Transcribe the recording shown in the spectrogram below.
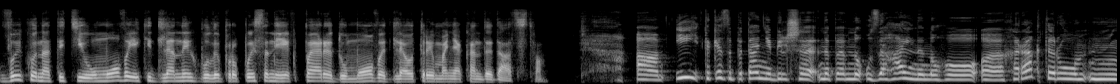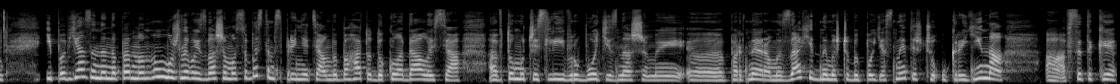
виконати ті умови, які для них були прописані як передумови для отримання кандидатства. А, І таке запитання більше, напевно, узагальненого е, характеру і пов'язане, напевно, ну можливо, із вашим особистим сприйняттям. Ви багато докладалися, в тому числі і в роботі з нашими е, партнерами західними, щоб пояснити, що Україна все-таки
